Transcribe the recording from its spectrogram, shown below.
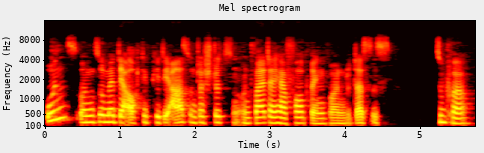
uns und somit ja auch die PTAs unterstützen und weiter hervorbringen wollen. Und das ist super.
